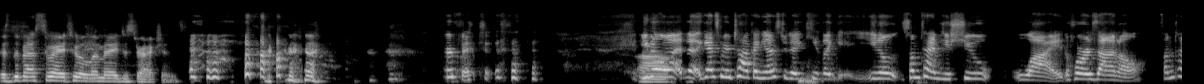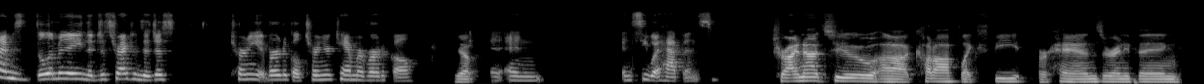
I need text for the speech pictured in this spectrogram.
is the best way to eliminate distractions. Perfect. you know what? I guess we were talking yesterday, Keith. Like, you know, sometimes you shoot wide, horizontal. Sometimes eliminating the distractions is just turning it vertical. Turn your camera vertical. Yep. And and, and see what happens. Try not to uh, cut off like feet or hands or anything,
